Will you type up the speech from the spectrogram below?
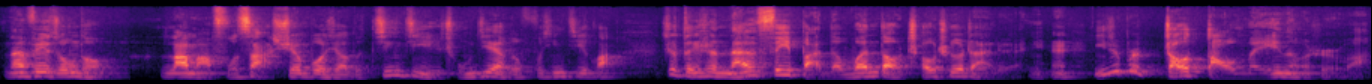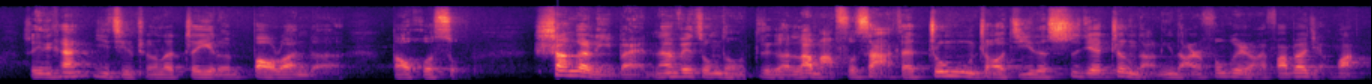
南非总统拉马福萨宣布叫做经济重建和复兴计划。就等于是南非版的弯道超车战略，你你这不是找倒霉呢吗？是吧？所以你看，疫情成了这一轮暴乱的导火索。上个礼拜，南非总统这个拉马福萨在中共召集的世界政党领导人峰会上还发表讲话，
